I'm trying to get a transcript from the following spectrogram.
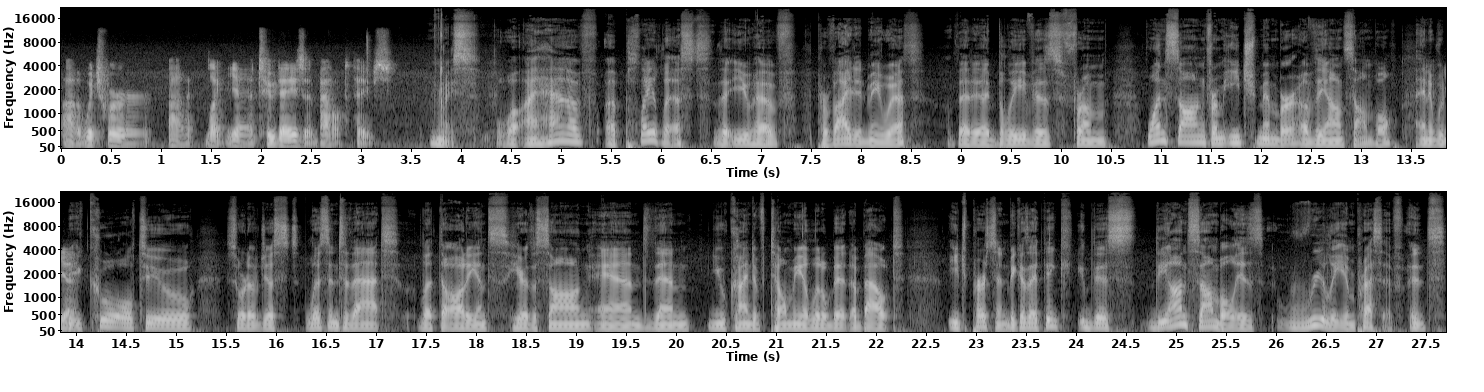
uh, which were uh, like yeah two days at Battle Tapes. Nice. Well, I have a playlist that you have provided me with that I believe is from one song from each member of the ensemble. And it would yeah. be cool to sort of just listen to that, let the audience hear the song, and then you kind of tell me a little bit about each person because I think this the ensemble is really impressive. It's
